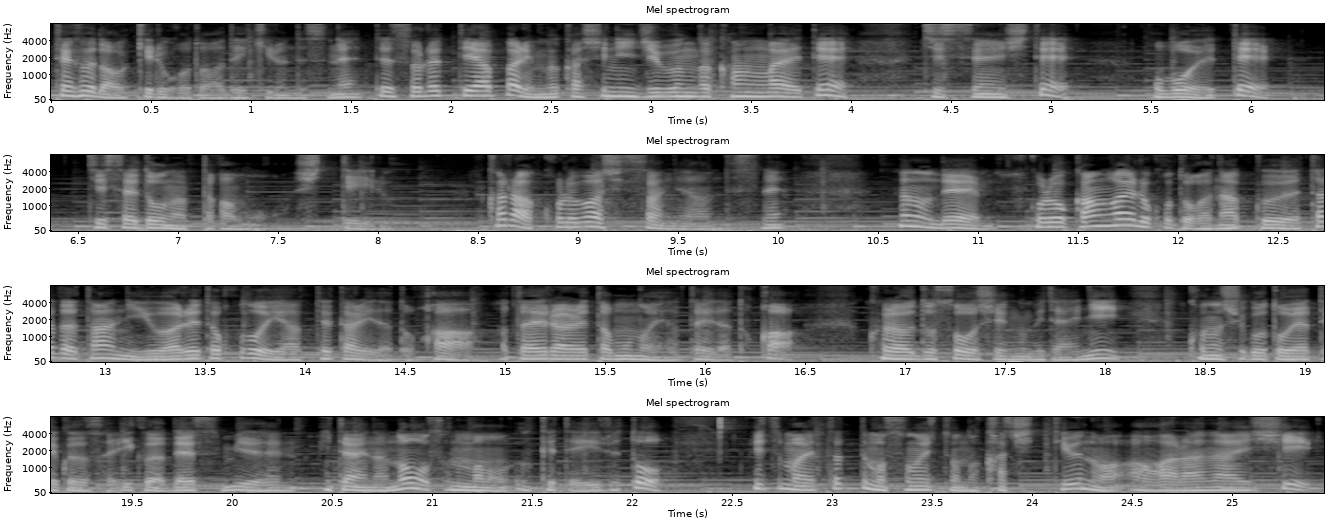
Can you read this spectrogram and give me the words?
手札を切ることができるんですね。でそれってやっぱり昔に自分が考えて実践して覚えて実際どうなったかも知っている。からこれは資産になるんですね。なのでこれを考えることがなくただ単に言われたことをやってたりだとか与えられたものをやったりだとかクラウドソーシングみたいにこの仕事をやってくださいいくらですみたいなのをそのまま受けているといつまでたってもその人の価値っていうのは上がらないし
